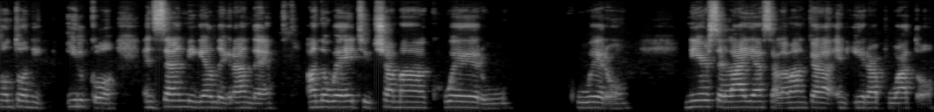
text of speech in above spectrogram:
Tontonilco and San Miguel de Grande on the way to Chamacuero, Cuero, near Celaya, Salamanca, and Irapuato.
